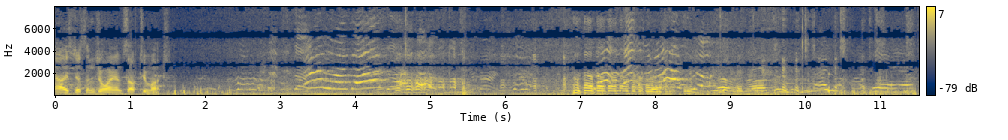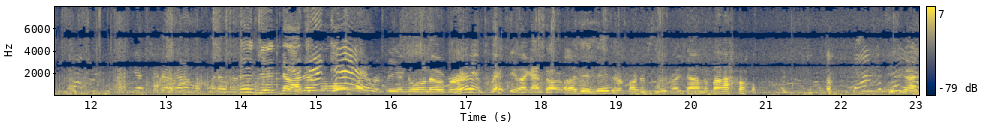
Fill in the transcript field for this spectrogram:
Now he's just enjoying himself too much. It did not. It did too. from being going over. I didn't break it like I thought it I didn't either. I fucking slid right down the bow. These guys,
